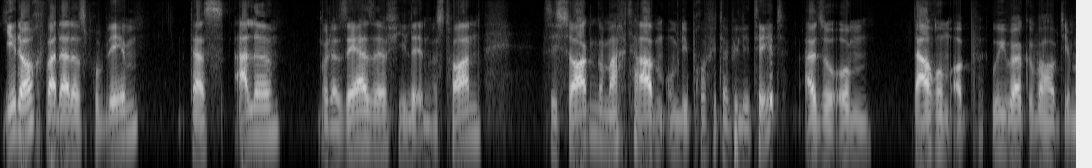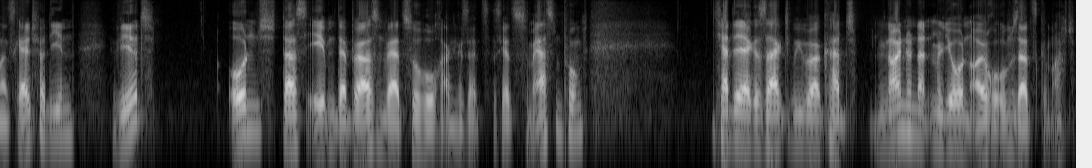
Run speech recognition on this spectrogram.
Jedoch war da das Problem, dass alle oder sehr, sehr viele Investoren sich Sorgen gemacht haben um die Profitabilität, also um darum, ob WeWork überhaupt jemals Geld verdienen wird und dass eben der Börsenwert zu hoch angesetzt ist. Jetzt zum ersten Punkt. Ich hatte ja gesagt, WeWork hat 900 Millionen Euro Umsatz gemacht.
